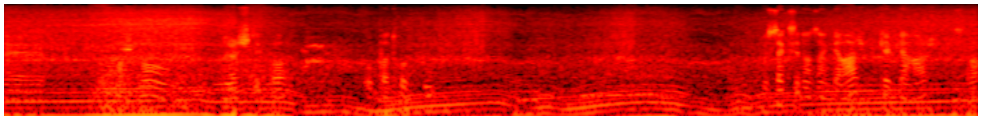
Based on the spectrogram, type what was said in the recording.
mais franchement, ne l'achetez pas. Vaut pas trop le coup. Je sais que c'est dans un garage, quel garage Ça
